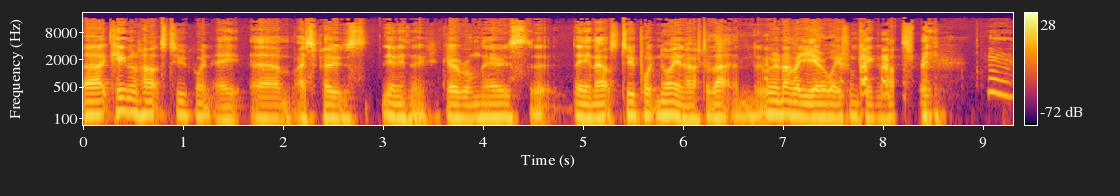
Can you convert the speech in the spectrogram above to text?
Uh, Kingdom Hearts 2.8. Um, I suppose the only thing that could go wrong there is that they announced 2.9 after that, and we're another year away from Kingdom Hearts 3.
